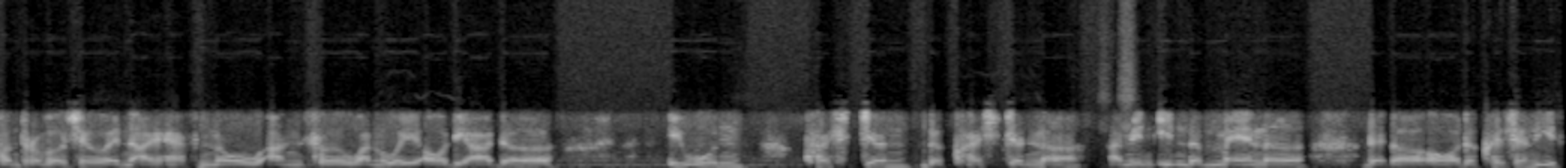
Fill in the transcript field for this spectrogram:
controversial and I have no answer one way or the other it wouldn't question the questioner. I mean, in the manner that, uh, oh, the question is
